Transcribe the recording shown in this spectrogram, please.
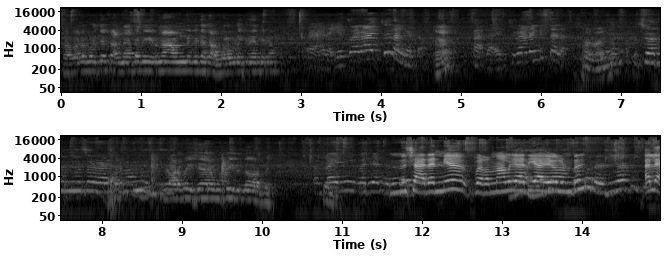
സവാള പൊളിച്ച കണ്ണൊക്കെ തീർന്ന ആളിന് പിന്നെ സവാള പൊളിക്കുന്ന എന്തിനാ? അവിടെ പൈസ നേരം കുത്തി ഇരുന്ന് ഇന്ന് ശരണ്യ അല്ലേ?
